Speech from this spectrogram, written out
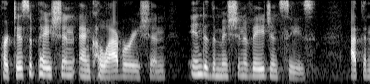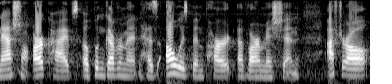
participation, and collaboration into the mission of agencies. At the National Archives, open government has always been part of our mission. After all,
